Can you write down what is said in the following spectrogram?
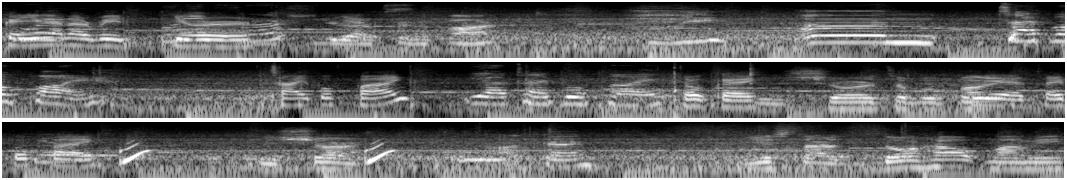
Okay, you gotta read Read your. first? You gotta Yes. pick a card. Um, type of pie. Type of pie? Yeah, type of pie. Okay. You sure of pie? Yeah, type of pie. You sure? Okay. You start. Don't help, mommy.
